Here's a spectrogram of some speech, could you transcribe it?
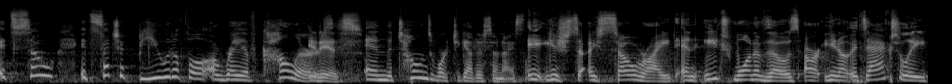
it's so, it's such a beautiful array of colors. It is. And the tones work together so nicely. It- You're so, you're so right. And each one of those are, you know, it's actually,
